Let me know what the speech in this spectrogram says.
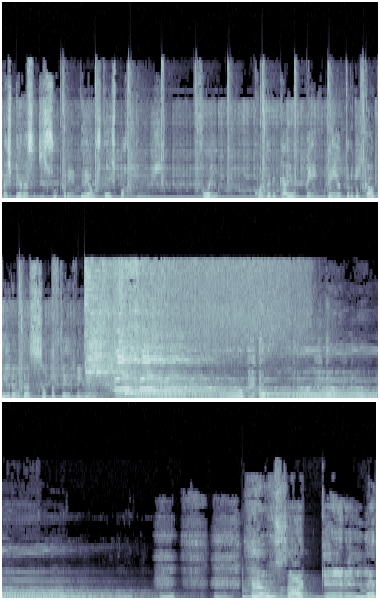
na esperança de surpreender os três porquinhos. Foi quando ele caiu bem dentro do caldeirão da sopa fervendo. Eu só queria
